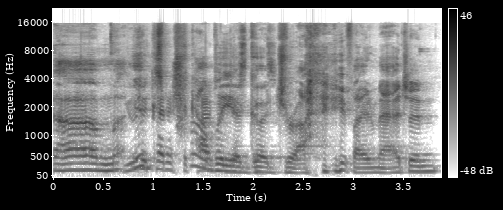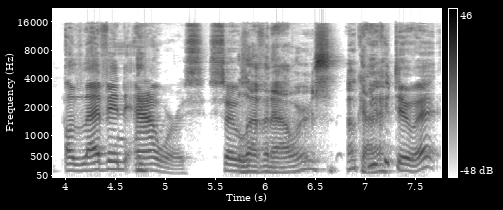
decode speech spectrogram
um, Utica to it's Chicago probably a distance. good drive, I imagine. eleven hours. So Eleven hours. Okay. you could do it.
